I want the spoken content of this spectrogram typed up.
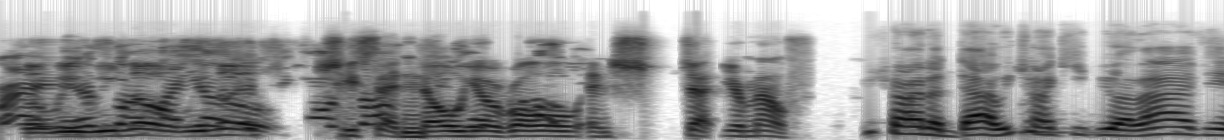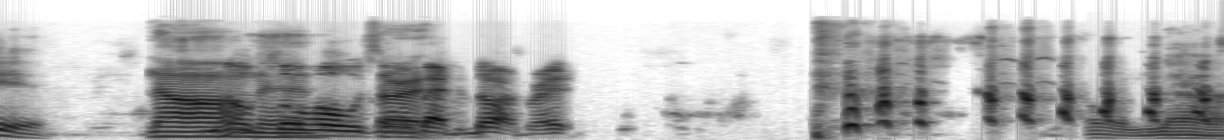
Right? But we- we know- like, we know- she She said, "Know gonna your talk. role and shut your mouth." We trying to die. We trying to keep you alive here. No, you know, man. Soho is Sorry. going back to dark, right? Oh nah.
